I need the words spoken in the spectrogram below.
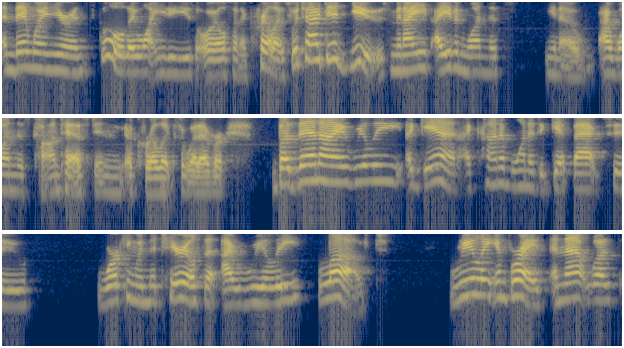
And then when you're in school they want you to use oils and acrylics which i did use. I mean i, I even won this you know i won this contest in acrylics or whatever. But then i really again i kind of wanted to get back to working with materials that I really loved, really embraced, and that was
